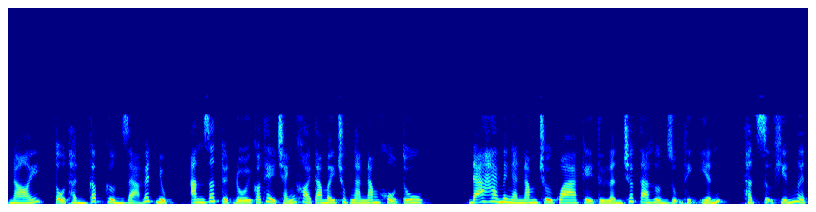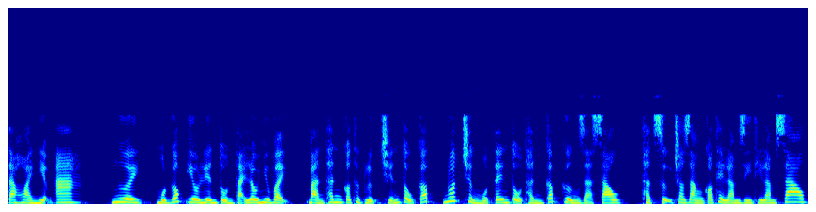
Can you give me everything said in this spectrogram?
nói, tổ thần cấp cường giả huyết nhục, ăn rất tuyệt đối có thể tránh khỏi ta mấy chục ngàn năm khổ tu. Đã 20 ngàn năm trôi qua kể từ lần trước ta hưởng dụng thịnh yến, thật sự khiến người ta hoài niệm a. ngươi, một gốc yêu liên tồn tại lâu như vậy, bản thân có thực lực chiến tổ cấp, nuốt chửng một tên tổ thần cấp cường giả sau, thật sự cho rằng có thể làm gì thì làm sao?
